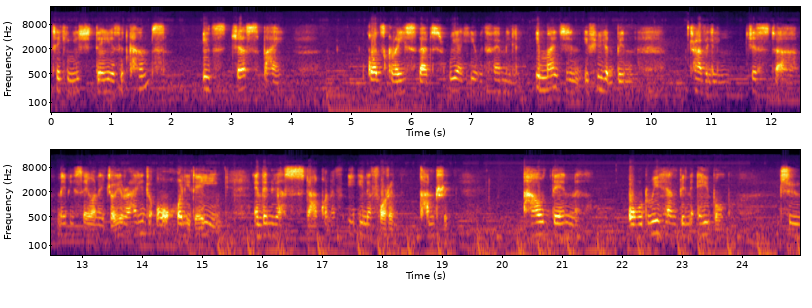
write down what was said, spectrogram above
taking each day as it comes. it's just by God's grace that we are here with family. Imagine if you had been traveling just uh, maybe say on a joyride or holidaying and then you are stuck on a, in a foreign country. How then would we have been able to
